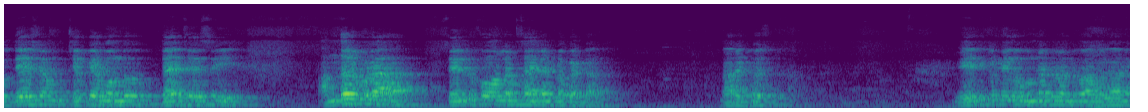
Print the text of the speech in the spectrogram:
ఉద్దేశం చెప్పే ముందు దయచేసి అందరూ కూడా సెల్ ఫోన్లను సైలెంట్లో పెట్టాలి. నా రిక్వెస్ట్. వేదిక మీద ఉన్నటువంటి వాళ్ళు కానీ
